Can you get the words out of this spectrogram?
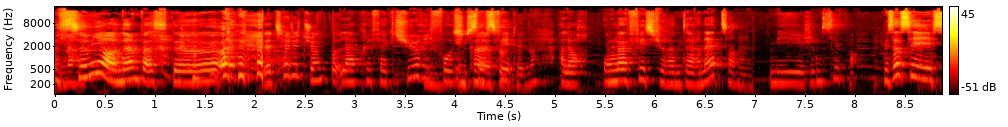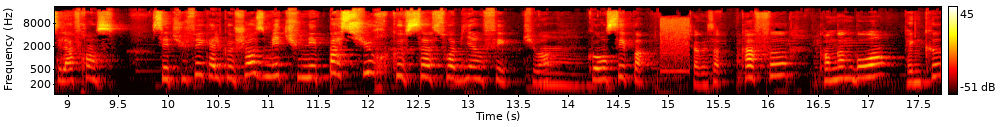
ils semillonnent, hein, parce que... la préfecture, il faut... Ça se. Alors, on l'a fait sur Internet, mais je ne sais pas. Mais ça, c'est la France C'est tu fais quelque chose, mais tu n'es pas sûr que ça soit bien fait, tu vois, 음. qu'on sait pas. 자 그래서 카프, 건강보험, 뱅크,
